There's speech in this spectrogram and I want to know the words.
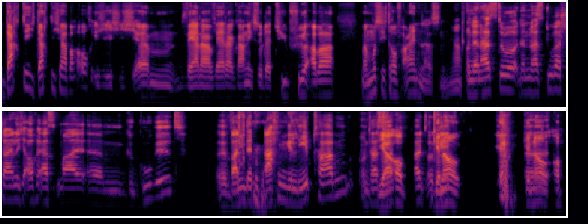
dachte ich, dachte ich aber auch, ich, ich, ich ähm, wäre da, wär da gar nicht so der Typ für, aber man muss sich darauf einlassen. Ja. Und dann hast du, dann hast du wahrscheinlich auch erstmal ähm, gegoogelt, äh, wann denn Drachen gelebt haben und hast ja, ob, halt, okay, genau, ja, genau, äh, ob,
